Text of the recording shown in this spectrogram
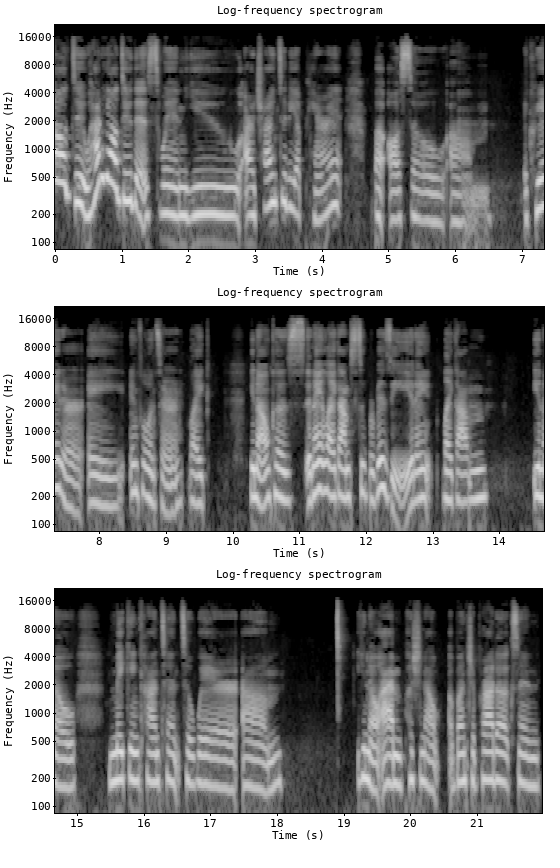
y'all do? How do y'all do this when you are trying to be a parent, but also um, a creator, a influencer? Like, you know, because it ain't like I'm super busy. It ain't like I'm, you know, making content to where, um, you know, I'm pushing out a bunch of products and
